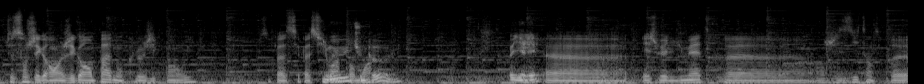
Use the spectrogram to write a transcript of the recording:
toute façon, j'ai grand, j'ai grand pas, donc logiquement, oui. C'est pas, c'est pas si loin Oui, pour tu moi. peux. oui. Y Et, aller. euh, et je vais lui mettre. euh, alors j'hésite entre. euh,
